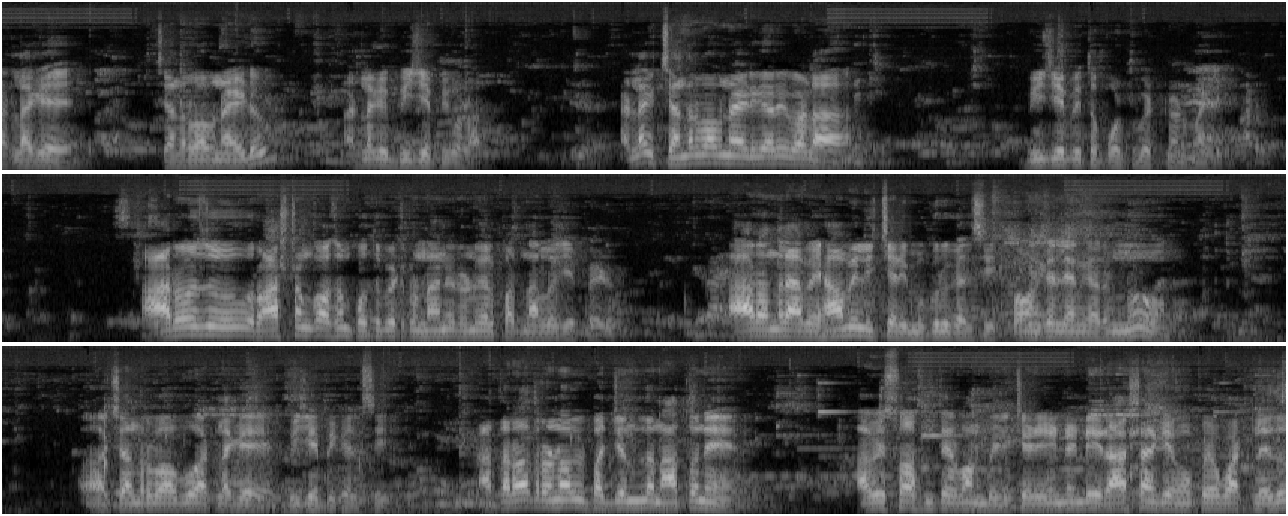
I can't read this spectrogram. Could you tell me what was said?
అట్లాగే చంద్రబాబు నాయుడు అట్లాగే బీజేపీ కూడా. అట్లాగే చంద్రబాబు నాయుడు గారు ఇవాళ బీజేపీతో పొత్తు పెట్టినాడు మళ్ళీ. ఆ రోజు రాష్ట్రం కోసం పొత్తు పెట్టుకున్నానని రెండు వేల పద్నాలుగులో చెప్పాడు. ఆరు వందల యాభై హామీలు ఇచ్చారు ఈ ముగ్గురు కలిసి. పవన్ కళ్యాణ్ గారును చంద్రబాబు అట్లాగే బీజేపీ కలిసి. ఆ తర్వాత రెండు వేల పద్దెనిమిదిలో నాతోనే అవిశ్వాసం తీర్మానం పెట్టించాడు. ఏంటంటే రాష్ట్రానికి ఏం ఉపయోగపడట్లేదు.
